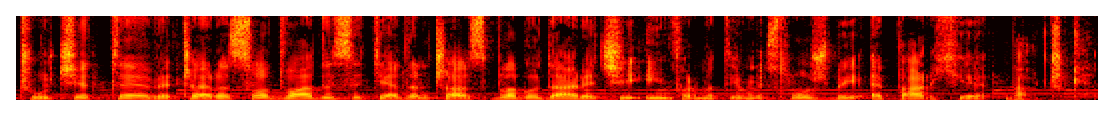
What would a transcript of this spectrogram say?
čućete večeras od 21 čas blagodareći informativnoj službi eparhije Bačke.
